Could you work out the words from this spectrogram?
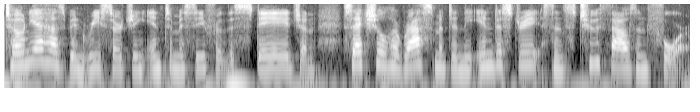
Tonia has been researching intimacy for the stage and sexual harassment in the industry since 2004,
